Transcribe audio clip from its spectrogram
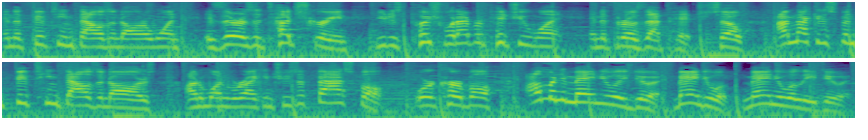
and the $15,000 one is there is a touchscreen. You just push whatever pitch you want and it throws that pitch. So I'm not gonna spend $15,000 on one where I can choose a fastball or a curveball. I'm gonna manually do it, manual, manually do it.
